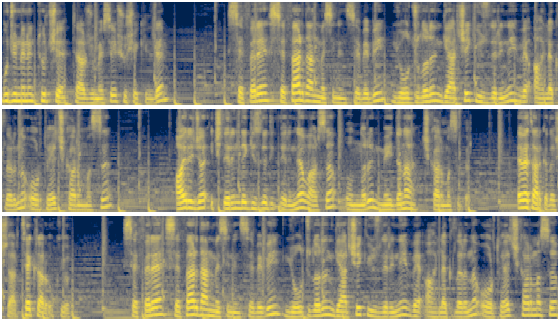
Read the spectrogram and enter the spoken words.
Bu cümlenin Türkçe tercümesi şu şekilde. Sefere sefer denmesinin sebebi yolcuların gerçek yüzlerini ve ahlaklarını ortaya çıkarması, ayrıca içlerinde gizledikleri ne varsa onları meydana çıkarmasıdır. Evet arkadaşlar tekrar okuyorum. Sefere sefer denmesinin sebebi yolcuların gerçek yüzlerini ve ahlaklarını ortaya çıkarması,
